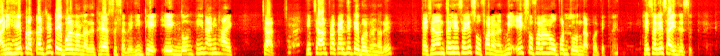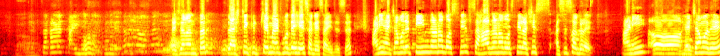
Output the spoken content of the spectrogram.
आणि हे प्रकारचे टेबल रनर आहेत हे असे सगळे. इथे एक दोन तीन आणि हा एक चार. हे चार प्रकारचे टेबल रनर आहेत. त्याच्यानंतर हे सगळे सोफा रनर मी एक सोफा रनर ओपन करून दाखवते. हे सगळे साईजेस आहेत. त्याच्यानंतर प्लास्टिकच्या मॅटमध्ये हे सगळे साईजेस आहेत. आणि ह्याच्यामध्ये तीन जण बसतील सहा जण बसतील अशी असे सगळे आहेत. आणि ह्याच्यामध्ये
